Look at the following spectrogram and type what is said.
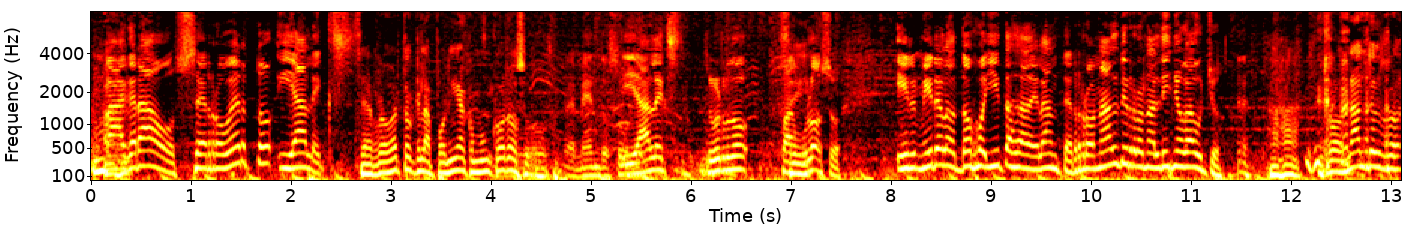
Magrao, C. Roberto y Alex. Ser Roberto que la ponía como un corozo. Y Alex, zurdo, fabuloso. Y mire los dos joyitas de adelante, Ronaldo y Ronaldinho Gaucho. Ajá. Ronaldo y, Ro-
